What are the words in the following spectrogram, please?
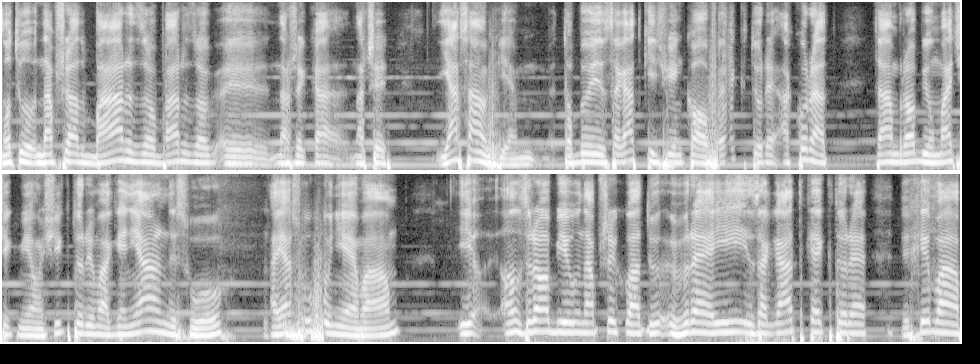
No tu na przykład bardzo, bardzo yy, narzeka, znaczy ja sam wiem, to były zagadki dźwiękowe, które akurat tam robił Maciek Miąsik, który ma genialny słuch, a ja słuchu nie mam i on zrobił na przykład w Rei zagadkę, które chyba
